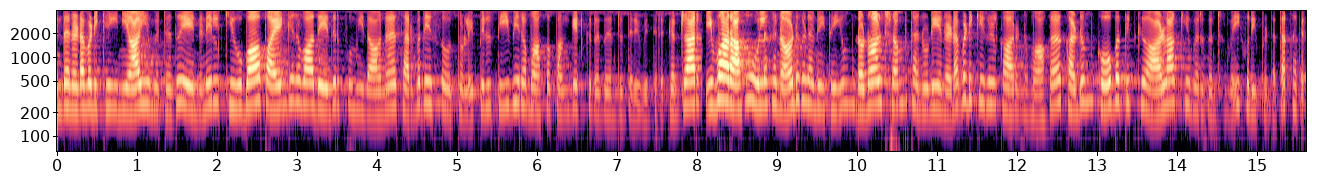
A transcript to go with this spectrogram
இந்த நடவடிக்கை நியாயமற்றது ஏனெனில் கியூபா பயங்கரவாத எதிர்ப்பு மீதான சர்வதேச ஒத்துழைப்பில் தீவிரமாக பங்கேற்கிறது என்று தெரிவித்திருக்கின்றார். இவ்வாறாக உலக நாடுகள் அனைத்தையும் டொனால்ட் ட்ரம்ப் தன்னுடைய நடவடிக்கைகள் காரணமாக கடும் கோபத்திற்கு ஆளாக்கி வருகின்றமை குறிப்பிடத்தக்கது.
